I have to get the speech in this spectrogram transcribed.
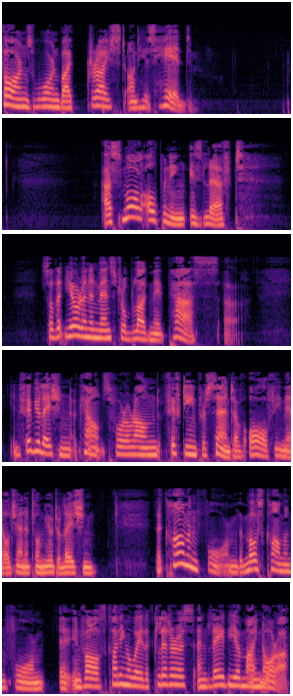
thorns worn by Christ on his head. A small opening is left so that urine and menstrual blood may pass. Uh, infibulation accounts for around 15% of all female genital mutilation. The common form, the most common form, involves cutting away the clitoris and labia minora.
